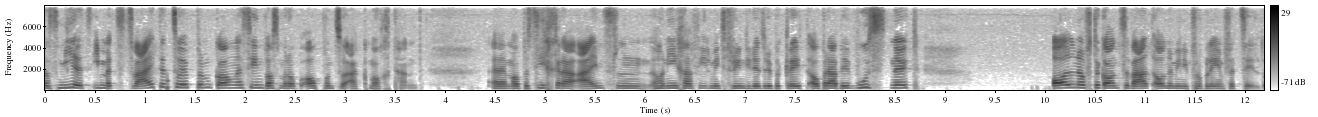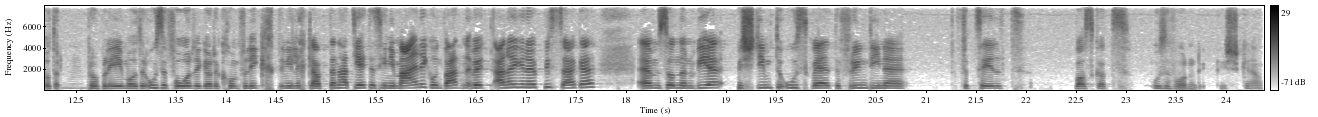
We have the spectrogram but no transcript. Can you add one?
dass wir jetzt immer zu Zweite zu jemandem gegangen sind, was wir ab und zu auch gemacht haben. Ähm, aber sicher auch einzeln habe ich auch viel mit Freundinnen darüber geredet, aber auch bewusst nicht allen auf der ganzen Welt allen meine Probleme erzählt. Oder mhm. Probleme oder Herausforderungen oder Konflikte. Weil ich glaube, dann hat jeder seine Meinung und will, will auch noch irgendetwas sagen. Ähm, sondern wie bestimmte ausgewählte Freundinnen erzählt, was gerade herausfordernd ist. Genau.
